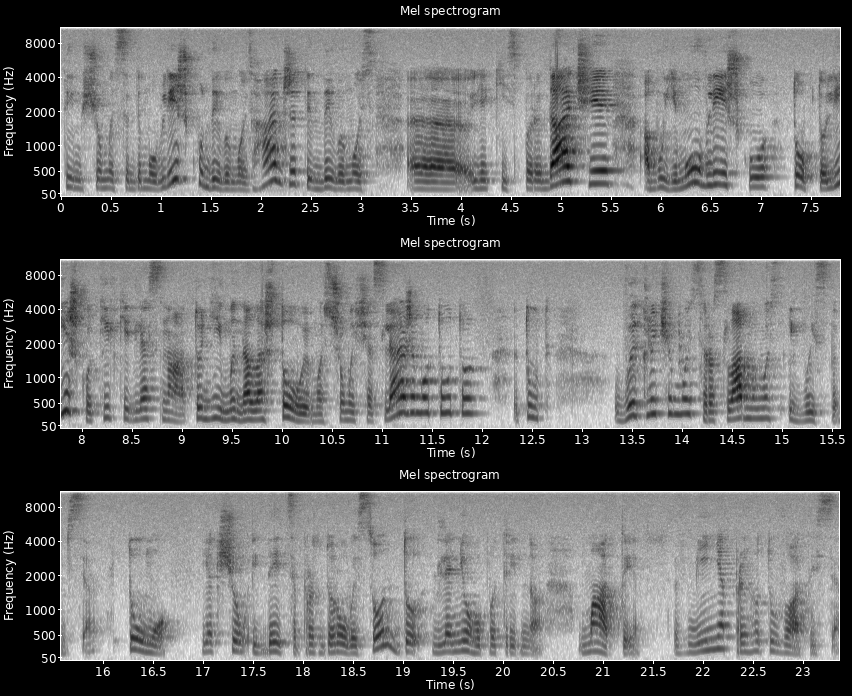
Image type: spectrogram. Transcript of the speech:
тим, що ми сидимо в ліжку, дивимось гаджети, дивимось е, якісь передачі або їмо в ліжку. Тобто ліжко тільки для сна. Тоді ми налаштовуємось, що ми зараз ляжемо тут, тут виключимось, розслабимось і виспимося. Тому, якщо йдеться про здоровий сон, то для нього потрібно мати. Вміння приготуватися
